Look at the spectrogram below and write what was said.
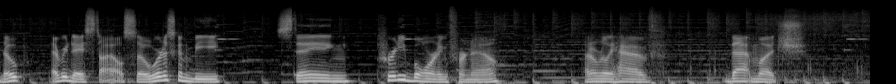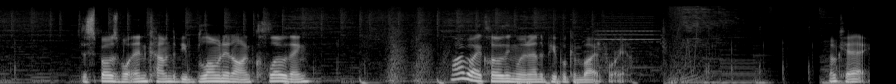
Nope. Everyday style. So we're just to be staying pretty boring for now. I don't really have that much disposable income to be blowing it on clothing. Why buy clothing when other people can buy it for you? Okay.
